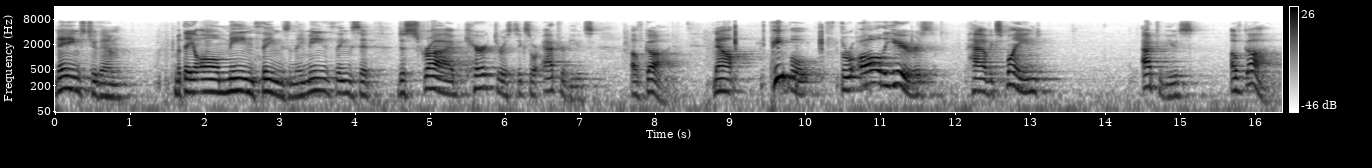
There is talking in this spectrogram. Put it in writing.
names to them, but they all mean things, and they mean things that describe characteristics or attributes of God. Now, people through all the years have explained attributes of God.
